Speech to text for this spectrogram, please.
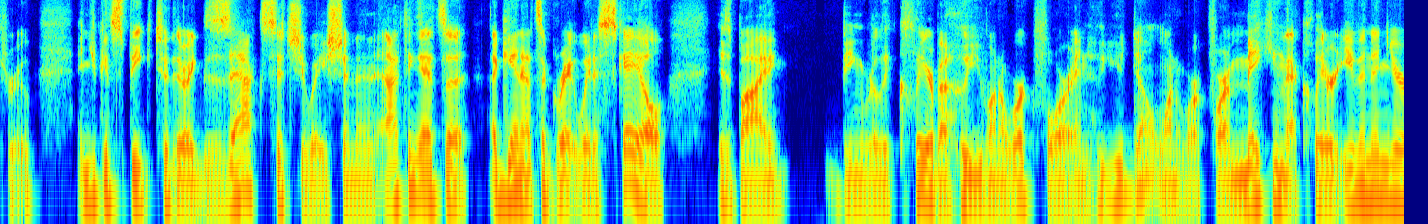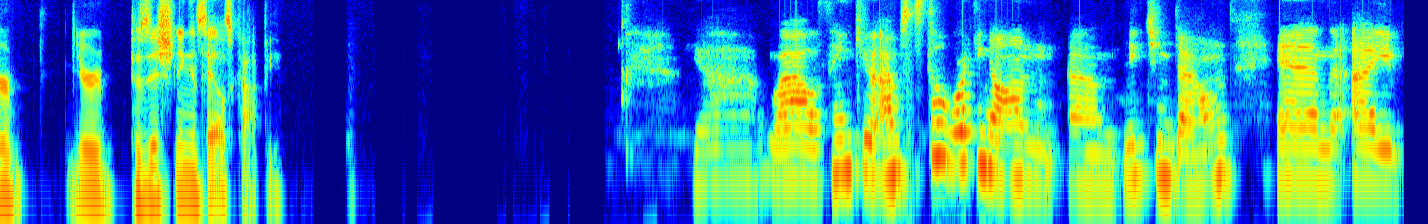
through and you can speak to their exact situation. And I think that's a, again, that's a great way to scale is by being really clear about who you want to work for and who you don't want to work for and making that clear even in your your positioning and sales copy. Yeah, wow, thank you. I'm still working on um, niching down, and I,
